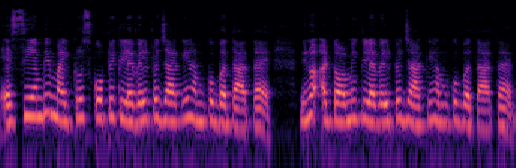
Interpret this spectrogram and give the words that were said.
एस भी माइक्रोस्कोपिक लेवल पे जाके हमको बताता है यू नो अटोमिक लेवल पे जाके हमको बताता है,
